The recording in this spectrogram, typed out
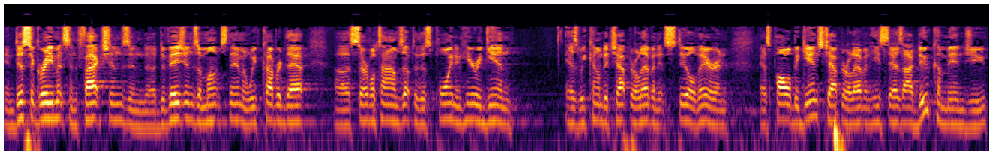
in, disagreements and factions and uh, divisions amongst them, and we've covered that uh, several times up to this point. And here again, as we come to chapter 11, it's still there. And as Paul begins chapter 11, he says, I do commend you.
